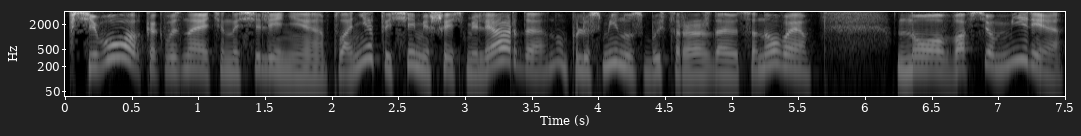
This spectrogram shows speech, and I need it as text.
Всего, как вы знаете, население планеты 7,6 миллиарда, ну, плюс-минус, быстро рождаются новые. Но во всем мире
